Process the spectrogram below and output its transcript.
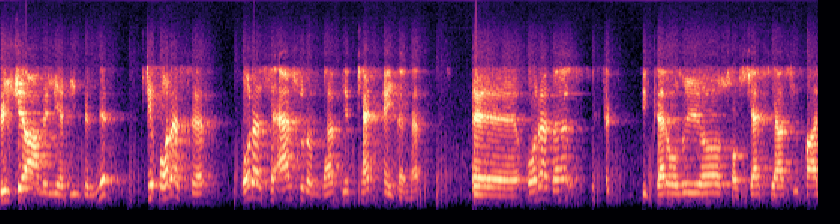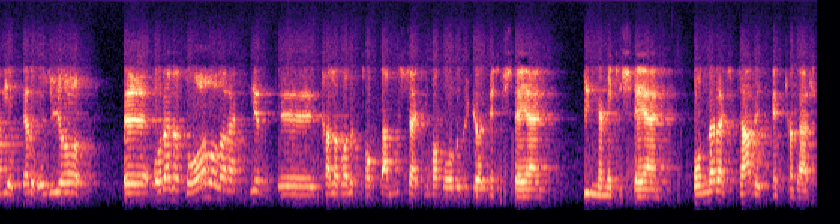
Ülke amirliğe bildirilir ki orası orası Erzurum'da bir kent meydanı. Ee, orada sık sık mitingler oluyor, sosyal siyasi faaliyetler oluyor. Ee, orada doğal olarak bir e, kalabalık toplanmışsa İmamoğlu'nu görmek isteyen, dinlemek isteyen, onlara hitap etmek kadar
